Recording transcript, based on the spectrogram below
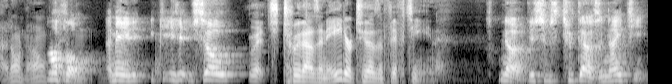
I don't know. Awful. I mean, so which 2008 or 2015? No, this was 2019.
